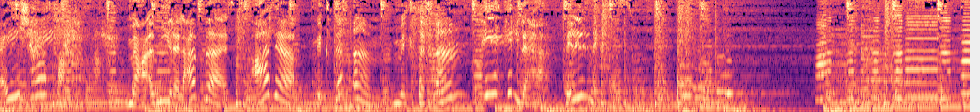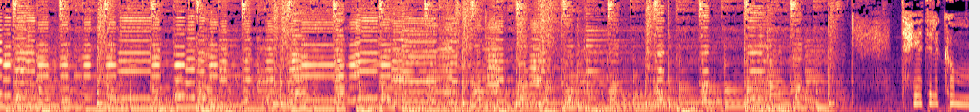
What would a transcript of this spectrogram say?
عيشها صح مع أميرة العباس على مكتف أم مكتف أم هي كلها في المكس. تحياتي لكم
